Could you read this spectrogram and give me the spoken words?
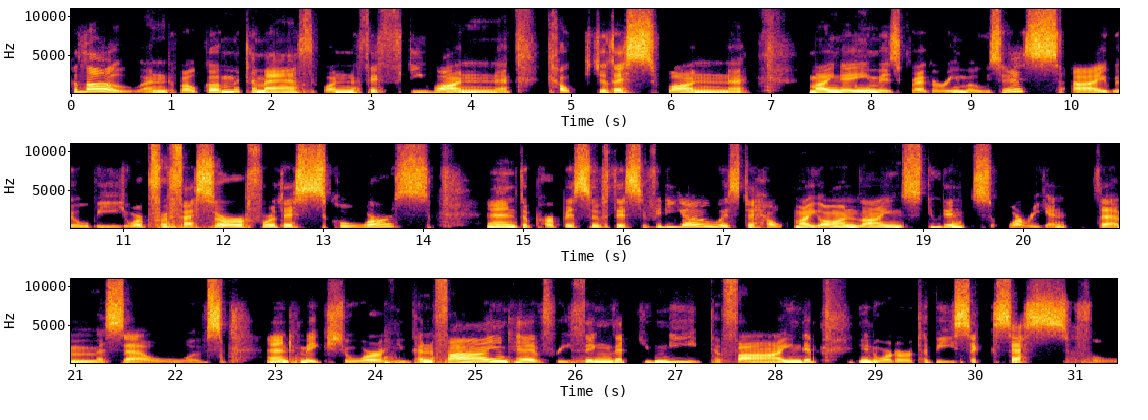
Hello and welcome to Math 151, Calculus 1. My name is Gregory Moses. I will be your professor for this course. And the purpose of this video is to help my online students orient themselves and make sure you can find everything that you need to find in order to be successful.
